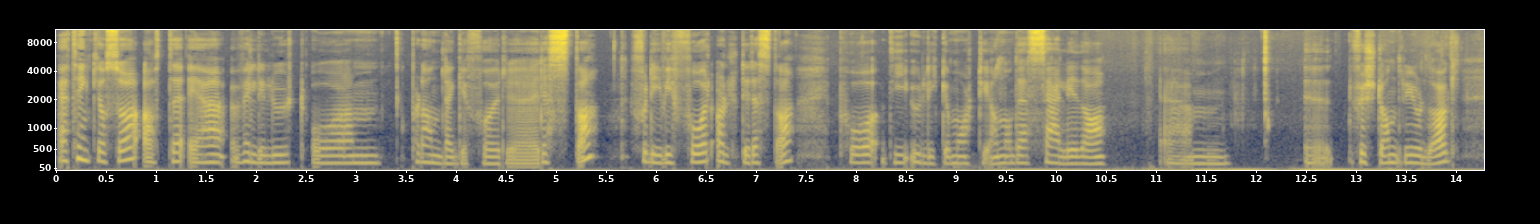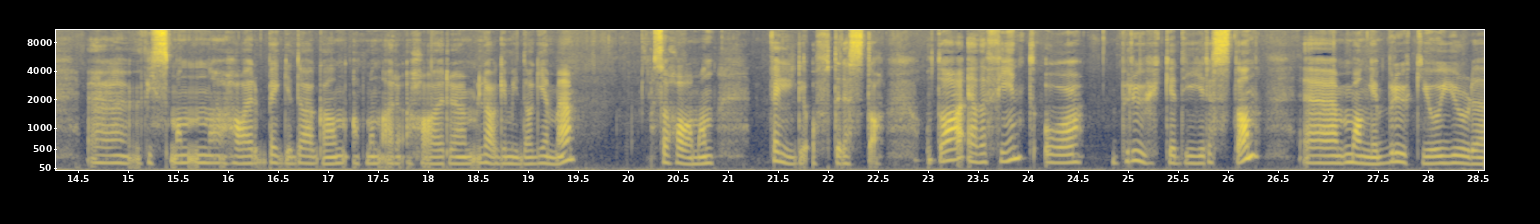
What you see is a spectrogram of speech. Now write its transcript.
jeg tenker også at det er veldig lurt å um, planlegge for eh, rester. Fordi vi får alltid rester på de ulike måltidene, og det er særlig da um, første og andre juledag hvis man har begge dagene at man har, har um, lager middag hjemme, så har man veldig ofte rester. Og da er det fint å bruke de restene. Eh, mange bruker jo jule,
